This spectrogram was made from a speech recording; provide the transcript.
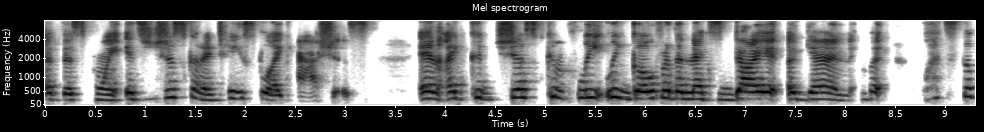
at this point, it's just going to taste like ashes. And I could just completely go for the next diet again. But what's the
